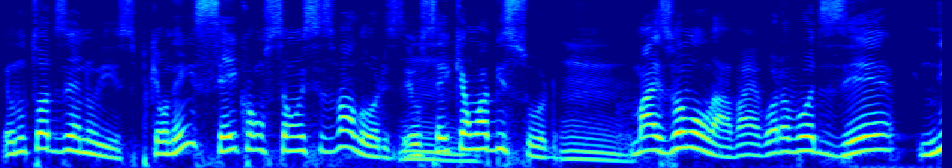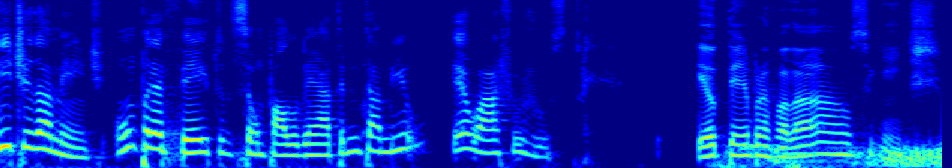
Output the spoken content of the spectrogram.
Eu não tô dizendo isso, porque eu nem sei quais são esses valores. Eu Hum. sei que é um absurdo. Hum. Mas vamos lá, vai. Agora eu vou dizer nitidamente: um prefeito de São Paulo ganhar 30 mil, eu acho justo. Eu tenho pra falar o seguinte.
